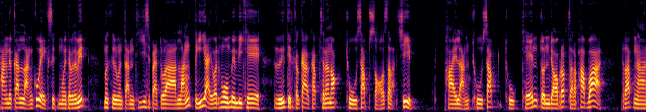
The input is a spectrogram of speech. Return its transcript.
ทางเดียวกันหลังคู่เอกศึกมวยไทยประวิทย์ เมื่อคืนวันจันทร์ที่ 28 ตุลาหลังตีใหญ่วันโฮม MBK หรือติด99 ครับชนะน็อกชูซับสอสละชีพ ภายหลังชูซับถูกเค้นจนยอมรับสารภาพว่า รับงาน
